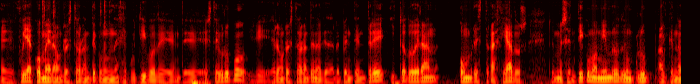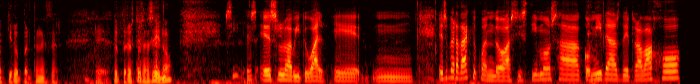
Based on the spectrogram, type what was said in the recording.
eh, fui a comer a un restaurante con un ejecutivo de, este grupo. Y era un restaurante en el que de repente entré y todo eran hombres trajeados. Entonces me sentí como miembro de un club al que no quiero pertenecer. Eh, pero esto es así, ¿no? Sí, es, lo habitual. Eh, mm, es verdad que cuando asistimos a comidas de trabajo,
